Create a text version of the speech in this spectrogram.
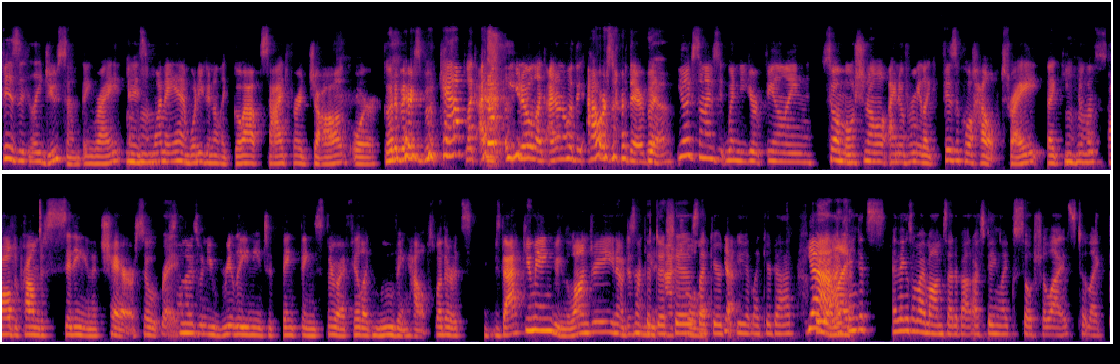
physically do something, right? And mm-hmm. it's 1 a.m. What are you going to like go outside for a jog or go to Barry's boot camp? Like, I don't, you know, like I don't know what the hours are there, but yeah. you know, like sometimes when you're feeling so emotional, I know for me, like physical helps, right? Like mm-hmm. no one solved a problem just sitting in a chair. So right. sometimes when you really need to think things through, I feel like moving helps, whether it's vacuuming, doing the laundry, you know, it doesn't have the to be dishes actual, like your yeah. like your dad. Yeah, yeah like, I think it's I think it's what my mom said about us being like socialized to like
